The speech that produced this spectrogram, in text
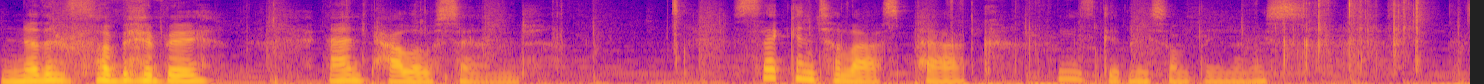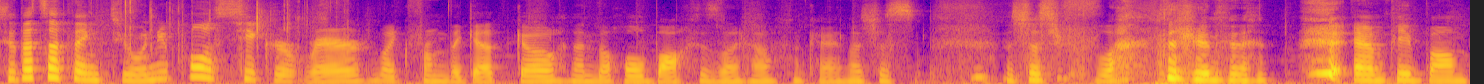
another Flabebe, and Palossand. Second to last pack. Please give me something nice. See, that's the thing too. When you pull a secret rare, like from the get-go, then the whole box is like, oh, okay, let's just let's just fly through the MP bomb,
